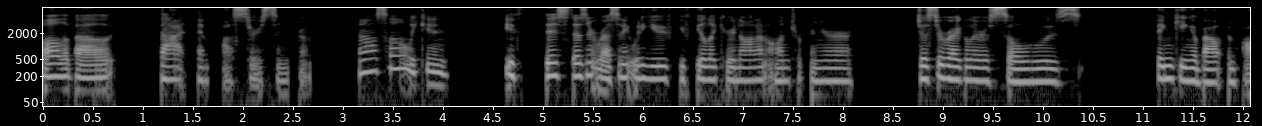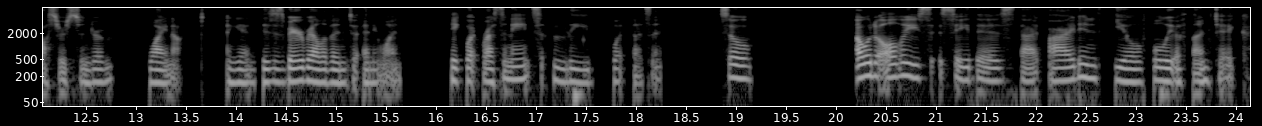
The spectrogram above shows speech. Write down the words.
all about that imposter syndrome. And also, we can, if this doesn't resonate with you, if you feel like you're not an entrepreneur, just a regular soul who is thinking about imposter syndrome, why not? Again, this is very relevant to anyone. Take what resonates, leave what doesn't. So, I would always say this that I didn't feel fully authentic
